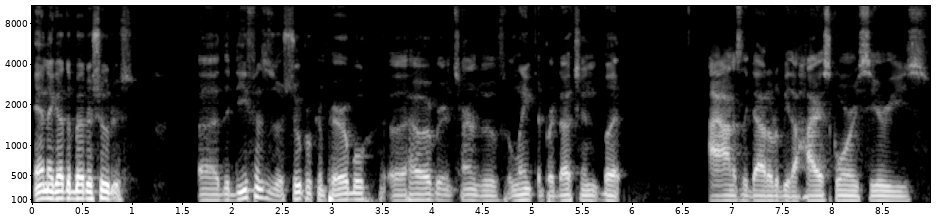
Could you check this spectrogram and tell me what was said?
and they got the better shooters. Uh, the defenses are super comparable, uh, however, in terms of length and production, but I honestly doubt it'll be the highest scoring series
